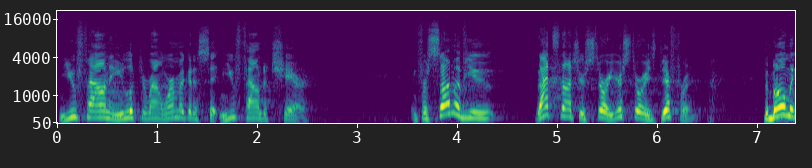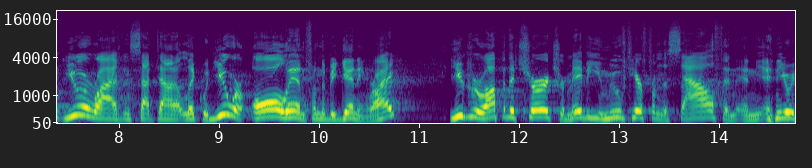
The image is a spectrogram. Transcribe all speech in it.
And you found and you looked around, where am I going to sit? And you found a chair. And for some of you, that's not your story. Your story is different. The moment you arrived and sat down at Liquid, you were all in from the beginning, right? You grew up in the church, or maybe you moved here from the South, and, and, and you,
